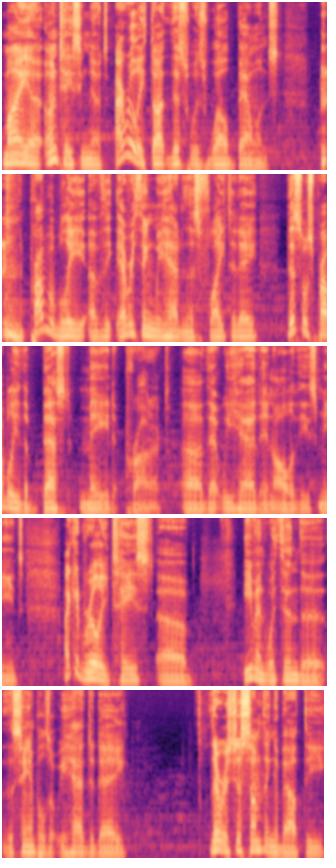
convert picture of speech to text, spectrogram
My uh, own tasting notes, I really thought this was well balanced. probably of the everything we had in this flight today, this was probably the best made product uh, that we had in all of these meads. I could really taste, uh, even within the the samples that we had today, there was just something about the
